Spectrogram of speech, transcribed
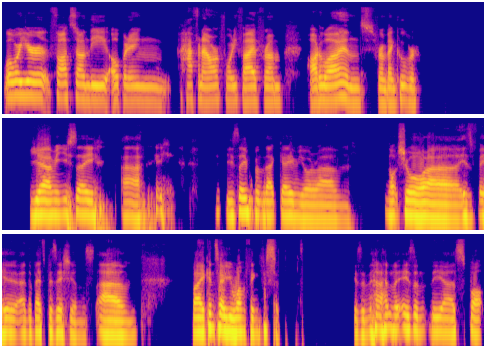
What were your thoughts on the opening half an hour, 45 from Ottawa and from Vancouver? Yeah, I mean, you say uh, you say from that game you're um not sure uh is uh, the best positions. Um but I can tell you one thing for isn't isn't the uh, spot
